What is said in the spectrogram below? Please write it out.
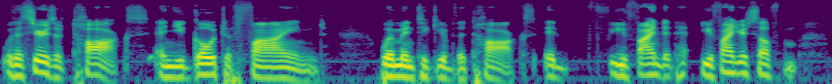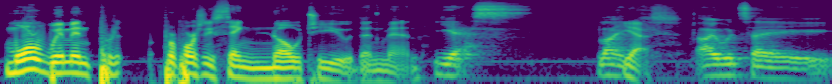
with a series of talks and you go to find women to give the talks, it you find it you find yourself more women pr- proportionally saying no to you than men. Yes. Like Yes. I would say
